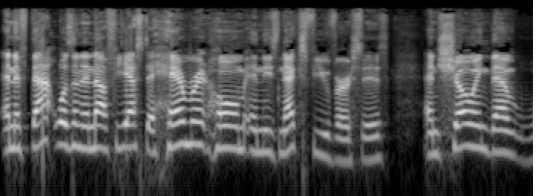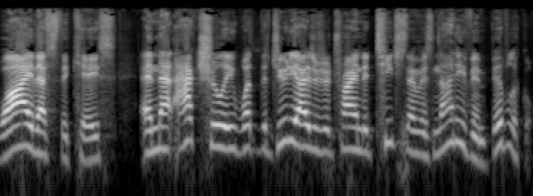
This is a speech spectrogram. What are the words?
And if that wasn't enough, he has to hammer it home in these next few verses and showing them why that's the case, and that actually what the Judaizers are trying to teach them is not even biblical.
